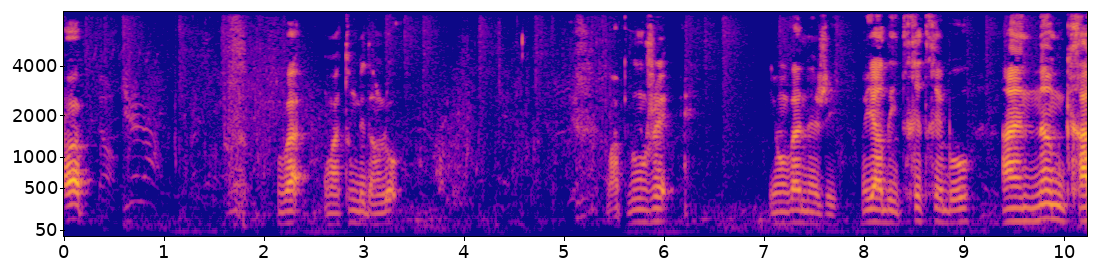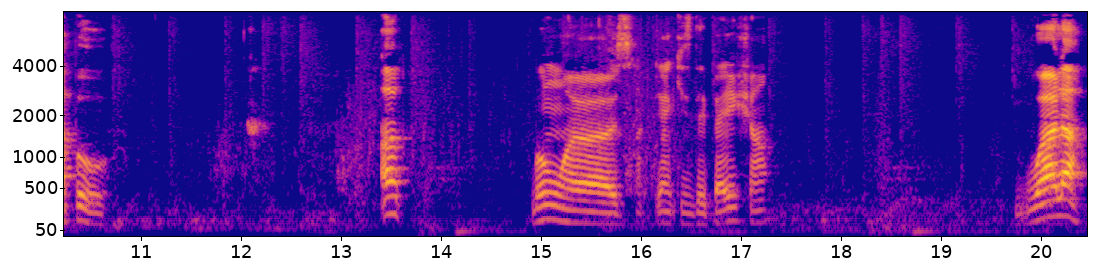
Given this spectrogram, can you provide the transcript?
Hop. On va, on va tomber dans l'eau. On va plonger. Et on va nager. Regardez, très très beau. Un homme crapaud. Hop. Bon, euh, ce serait bien qu'il se dépêche. Hein. Voilà,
